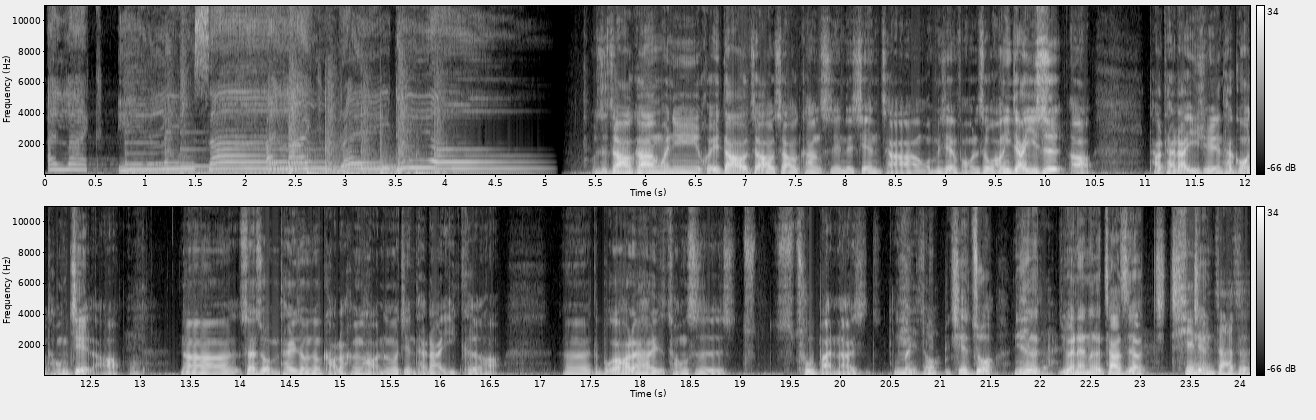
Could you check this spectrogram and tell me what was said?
I like 103, I like radio。我是赵少康，欢迎你回到赵少康时间的现场。我们现在访问的是王一家医师啊。他台大医学院，他跟我同届了哈，那算是我们台中中考得很好，能够进台大医科哈。呃，不过后来他也从事出版啊，你们写作，你那个原来那个杂志叫《心灵杂志》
